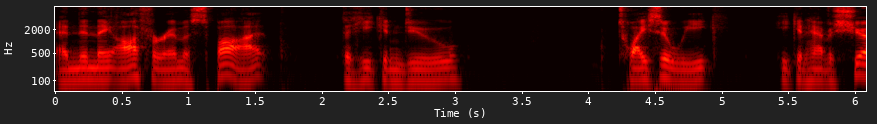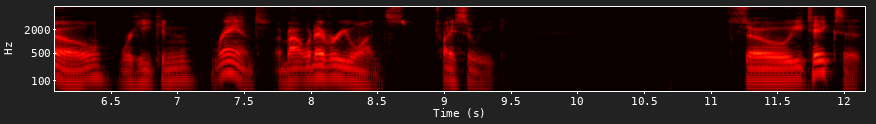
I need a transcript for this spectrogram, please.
and then they offer him a spot that he can do twice a week. He can have a show where he can rant about whatever he wants twice a week. So he takes it,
